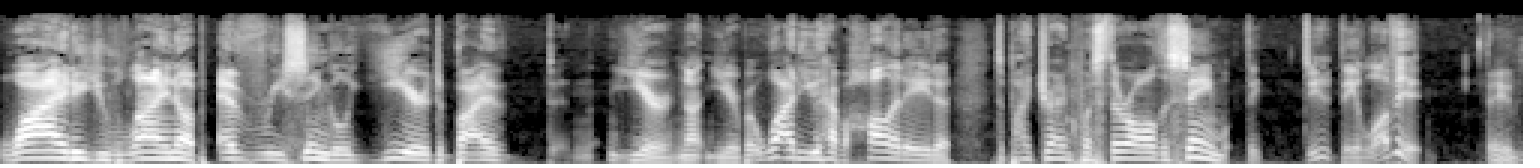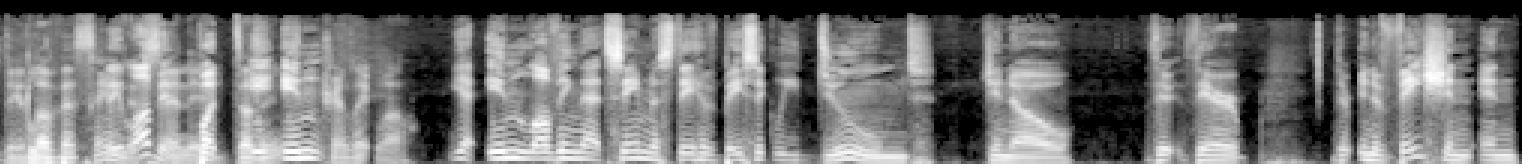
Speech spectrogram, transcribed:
why do you line up every single year to buy year, not year, but why do you have a holiday to to buy Dragon Quest? They're all the same. They, dude, they love it. They they love that sameness. They love it, and it but doesn't in- translate well. Yeah, in loving that sameness, they have basically doomed, you know, their their their innovation, and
